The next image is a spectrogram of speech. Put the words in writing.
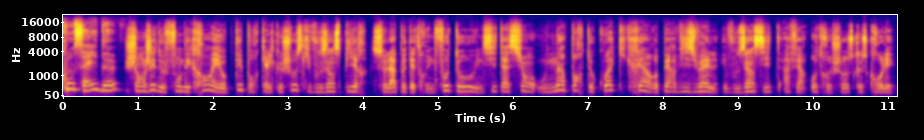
conseille de changer de fond d'écran et opter pour quelque chose qui vous inspire. Cela peut être une photo, une citation ou n'importe quoi qui crée un repère visuel et vous incite à faire autre chose que scroller.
